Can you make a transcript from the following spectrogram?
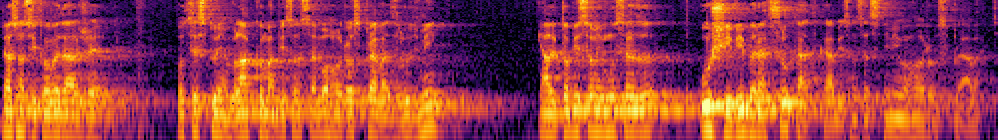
Ja som si povedal, že pocestujem vlakom, aby som sa mohol rozprávať s ľuďmi, ale to by som im musel uši vyberať sluchátka, aby som sa s nimi mohol rozprávať.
